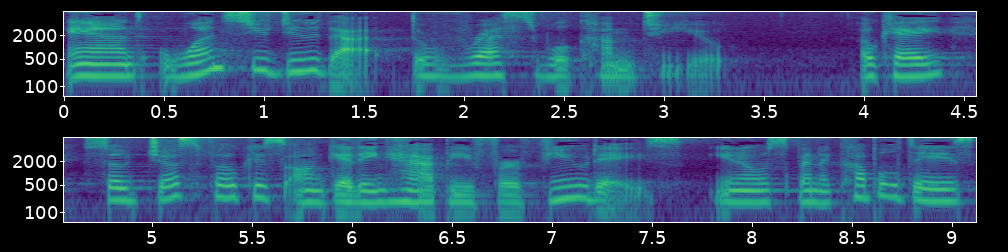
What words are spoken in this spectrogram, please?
And once you do that, the rest will come to you. Okay? So just focus on getting happy for a few days. You know, spend a couple days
